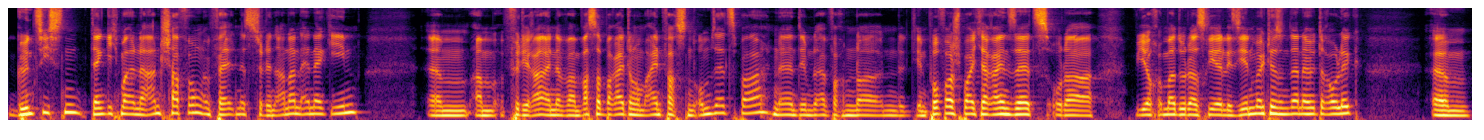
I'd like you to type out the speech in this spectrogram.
günstigsten, denke ich mal, in der Anschaffung im Verhältnis zu den anderen Energien. Ähm, am, für die reine Wasserbereitung am einfachsten umsetzbar, ne, indem du einfach den Pufferspeicher reinsetzt oder wie auch immer du das realisieren möchtest in deiner Hydraulik. Ähm,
